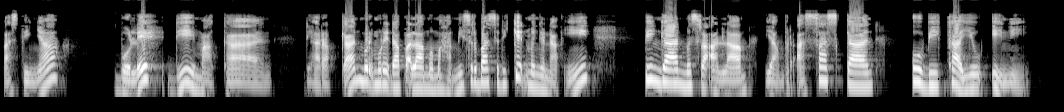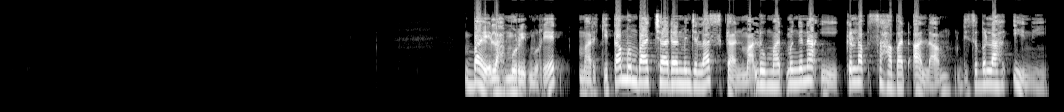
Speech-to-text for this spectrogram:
Pastinya boleh dimakan. Diharapkan murid-murid dapatlah memahami serba sedikit mengenai pinggan mesra alam yang berasaskan ubi kayu ini. Baiklah murid-murid, mari kita membaca dan menjelaskan maklumat mengenai kelab sahabat alam di sebelah ini.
